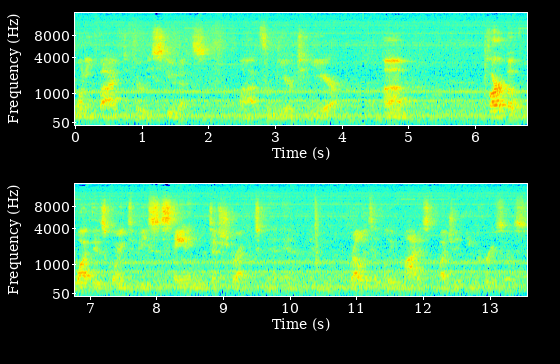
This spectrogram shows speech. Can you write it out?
25 to 30 students uh, from year to year. Um, part of what is going to be sustaining the district in, in, in relatively modest budget increases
